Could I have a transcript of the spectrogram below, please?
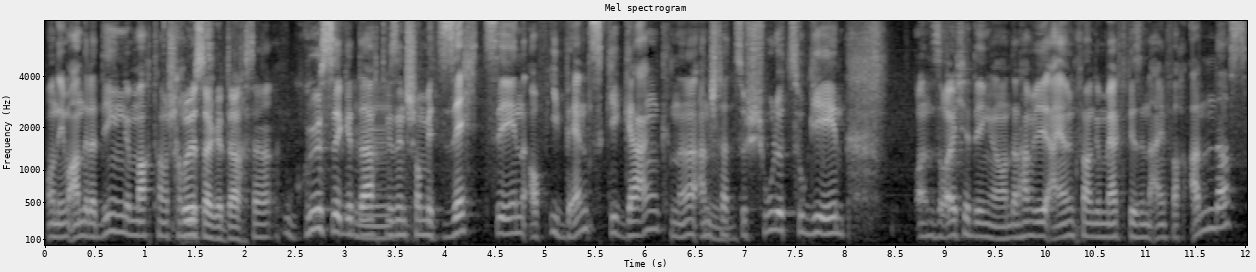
und eben andere Dinge gemacht haben. Größer gedacht gedacht, ja. Größe gedacht. Mhm. Wir sind schon mit 16 auf Events gegangen, ne, anstatt mhm. zur Schule zu gehen und solche Dinge. Und dann haben wir einfach gemerkt, wir sind einfach anders.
